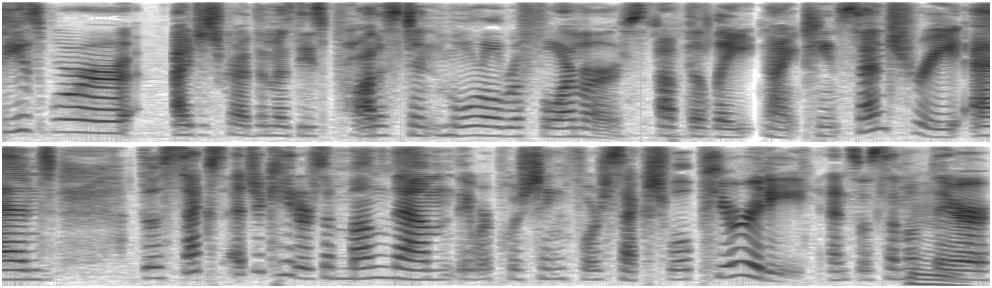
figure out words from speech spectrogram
these were, I describe them as these Protestant moral reformers of the late 19th century. And the sex educators among them, they were pushing for sexual purity. And so some mm. of hmm. their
